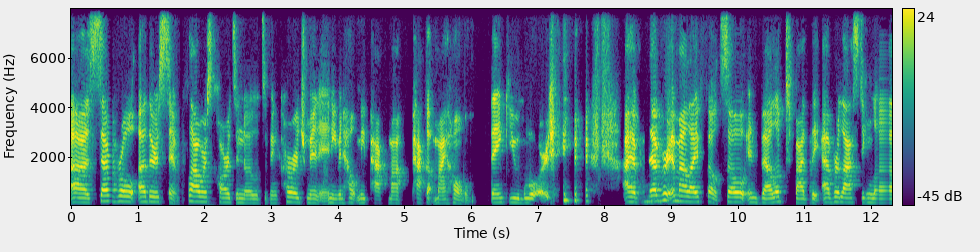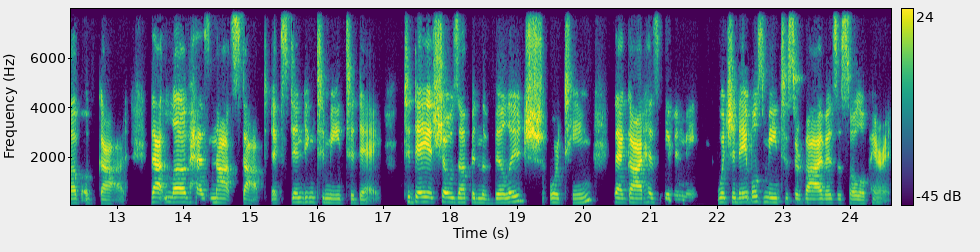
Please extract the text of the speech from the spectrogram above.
Uh, several others sent flowers, cards, and notes of encouragement, and even helped me pack my pack up my home. Thank you, Lord. I have never in my life felt so enveloped by the everlasting love of God. That love has not stopped extending to me today. Today, it shows up in the village or team that God has given me, which enables me to survive as a solo parent.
